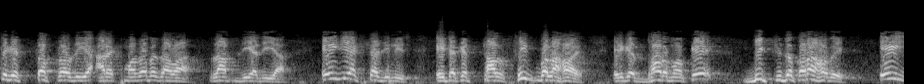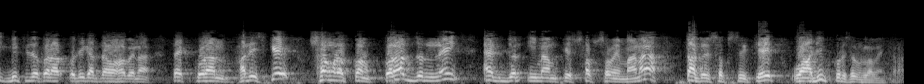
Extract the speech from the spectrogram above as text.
থেকে টক্কর দিয়ে আরেক মজাবে যাওয়া, লাভ দিয়া দিয়া। এই যে একটা জিনিস, এটাকে তালফিক বলা হয়, এটাকে ধর্মকে বিকৃত করা হবে। এই বিকৃত করার অধিকার দেওয়া হবে না। তাই কোরআন, হাদিসকে সংরক্ষণ করার জন্যই একজন ইমামকে সবসময় মানা, তাদের শক্তিকে ওয়াজিব করেছেন ওলামাই করা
